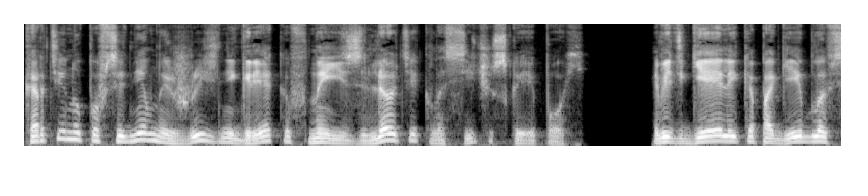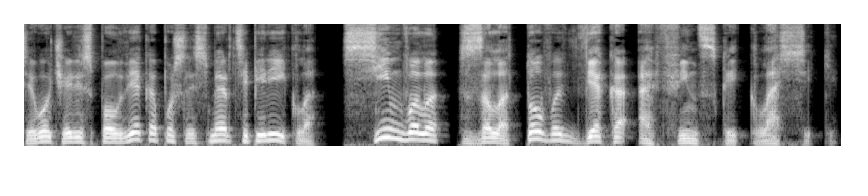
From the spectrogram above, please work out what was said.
картину повседневной жизни греков на излете классической эпохи. Ведь Гелика погибла всего через полвека после смерти Перикла, символа золотого века афинской классики.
